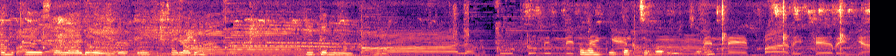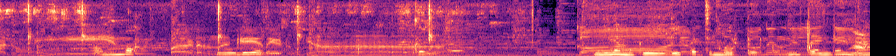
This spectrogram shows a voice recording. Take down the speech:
നമുക്ക് സലാഡ് വേണ്ട? സലാഡ് ഈ തന്നെ നമുക്ക് അപ്പൊ നമുക്ക് കച്ചമ്പർ ഒഴിക്കാം അമ്പ. നൂൽ കഴിഞ്ഞു ഇനി നമുക്ക് ഇതിൽ കച്ചമ്പർ വെക്കാം രണ്ടെണ്ണം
